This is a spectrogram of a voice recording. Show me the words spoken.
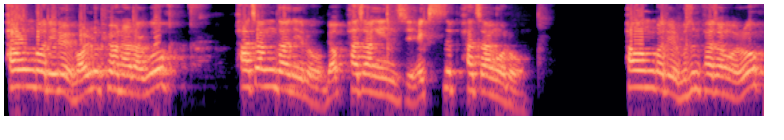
파원 거리를 뭘로 표현하라고? 파장 단위로 몇 파장인지 x 파장으로 파원 거리를 무슨 파장으로?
